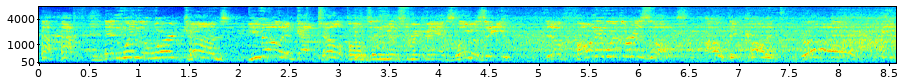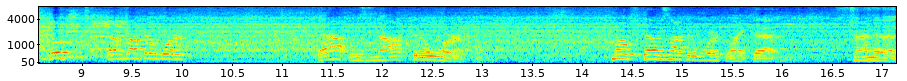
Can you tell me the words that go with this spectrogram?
and when the word comes, you know they've got telephones in Mr. McMahon's limousine. They'll phone him with the results. Oh, they call it. Oh, nope, that was not going to work. That was not gonna work. Nope, that was not gonna work like that. Trying to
